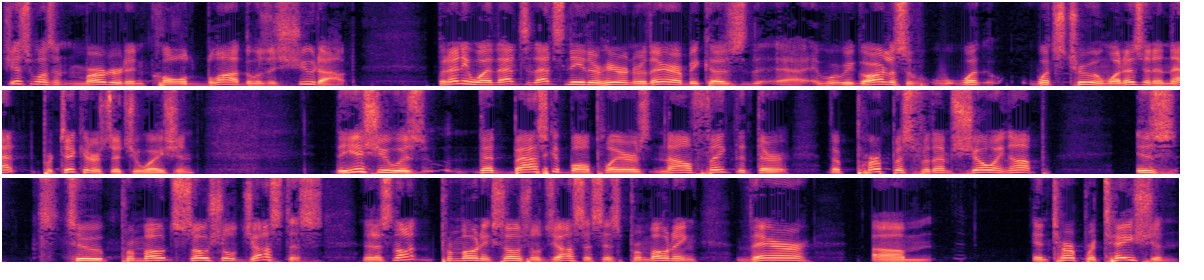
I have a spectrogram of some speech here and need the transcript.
She just wasn't murdered in cold blood. There was a shootout. But anyway, that's that's neither here nor there because uh, regardless of what what's true and what isn't in that particular situation, the issue is that basketball players now think that their the purpose for them showing up is to promote social justice. And it's not promoting social justice; it's promoting their um, interpretation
